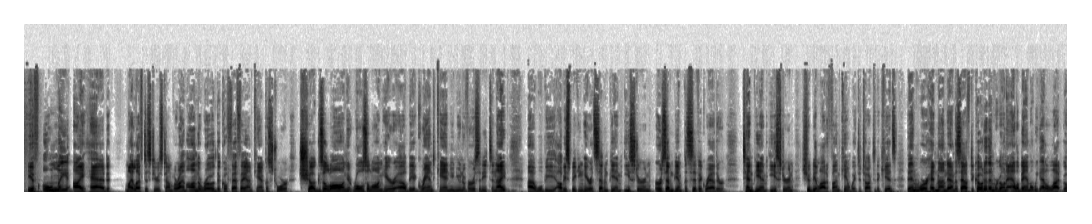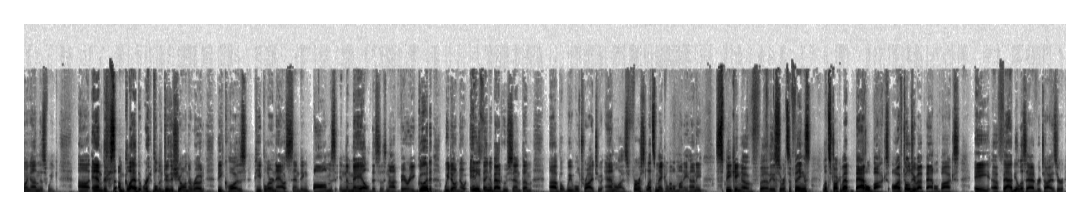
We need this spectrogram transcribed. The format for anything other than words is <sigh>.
If only I had my leftist tears tumbler. I'm on the road. The Covfefe on campus tour chugs along. It rolls along here. I'll be at Grand Canyon University tonight. Uh, we'll be I'll be speaking here at 7 p.m. Eastern or 7 p.m. Pacific rather 10 p.m. Eastern. Should be a lot of fun. Can't wait to talk to the kids. Then we're heading on down to South Dakota. Then we're going to Alabama. We got a lot going on this week. Uh, and <laughs> I'm glad that we're able to do the show on the road because people are now sending bombs in the mail. This is not very good. We don't know anything about who sent them, uh, but we will try to analyze. First, let's make a little money, honey. Speaking of uh, these sorts of things, let's talk about BattleBox. Oh, I've told you about BattleBox. A, a, fabulous advertiser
